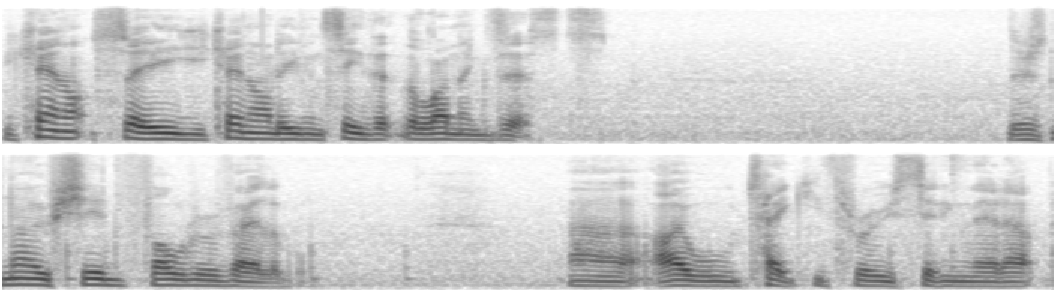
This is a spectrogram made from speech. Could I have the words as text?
You cannot see, you cannot even see that the LUN exists. There's no shared folder available. Uh, I will take you through setting that up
